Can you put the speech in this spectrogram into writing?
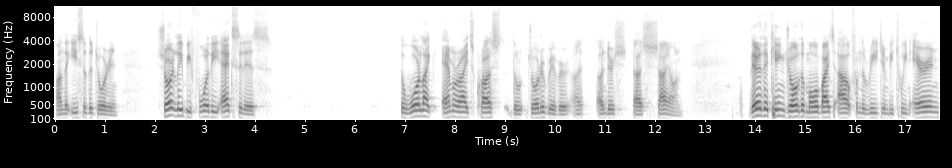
on the east of the Jordan. Shortly before the Exodus, the warlike Amorites crossed the Jordan River uh, under uh, Sihon. There the king drove the Moabites out from the region between Arnon,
